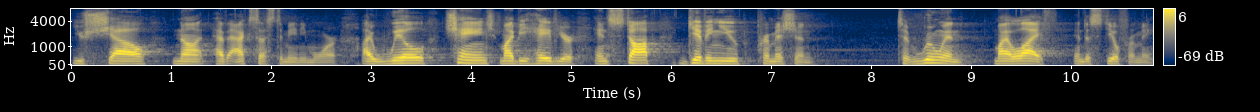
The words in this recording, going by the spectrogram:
You shall not have access to me anymore. I will change my behavior and stop giving you permission to ruin my life and to steal from me.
